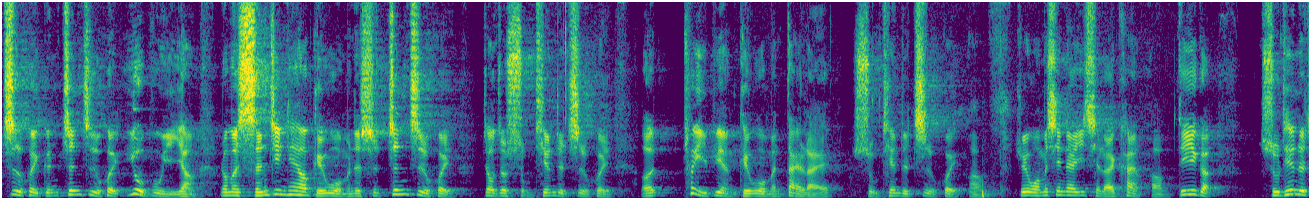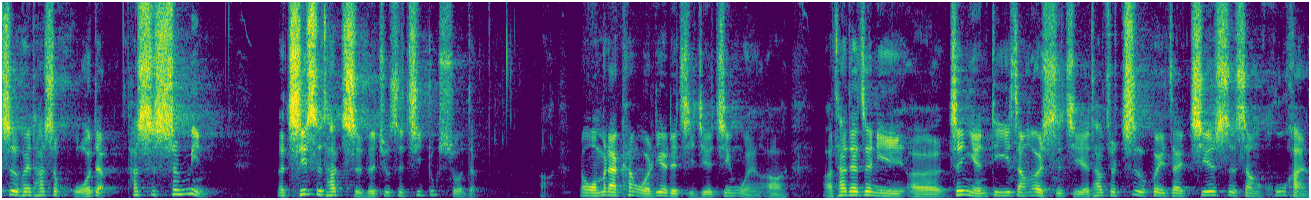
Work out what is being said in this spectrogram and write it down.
智慧跟真智慧又不一样。那么神今天要给我们的是真智慧，叫做属天的智慧，而蜕变给我们带来属天的智慧啊。所以我们现在一起来看啊，第一个属天的智慧，它是活的，它是生命。那其实它指的就是基督说的啊。那我们来看我列的几节经文啊啊，他在这里呃箴言第一章二十节，他说智慧在街市上呼喊。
